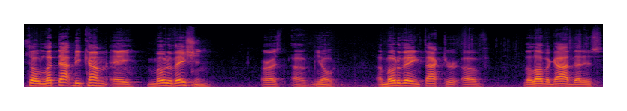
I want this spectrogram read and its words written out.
so let that become a motivation or a, a, you know a motivating factor of the love of God that is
